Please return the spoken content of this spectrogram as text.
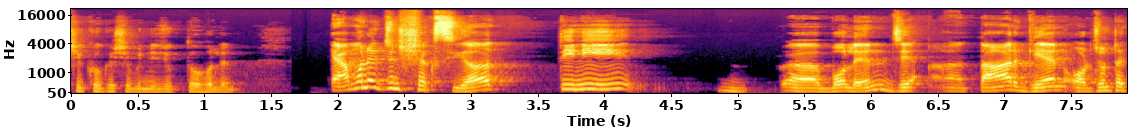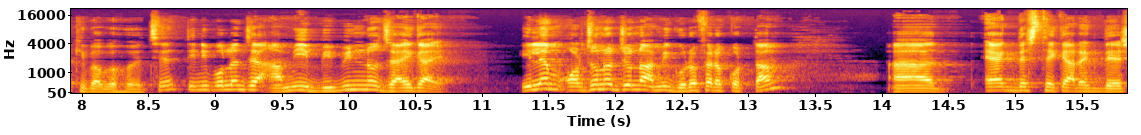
শিক্ষক হিসেবে নিযুক্ত হলেন। এমন একজন শাকসিয়াত তিনি বলেন যে তার জ্ঞান অর্জনটা কীভাবে হয়েছে? তিনি বলেন যে আমি বিভিন্ন জায়গায় ইলেম অর্জনের জন্য আমি ঘোরাফেরা করতাম। এক দেশ থেকে আরেক দেশ,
